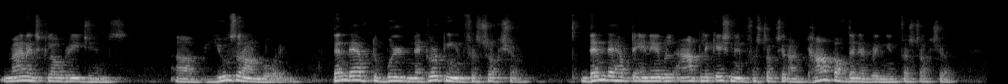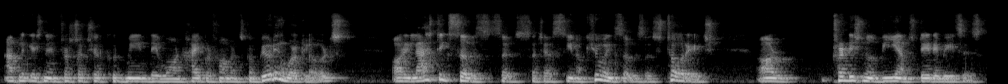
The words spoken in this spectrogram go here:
manage cloud regions, uh, user onboarding. Then they have to build networking infrastructure. Then they have to enable application infrastructure on top of the networking infrastructure. application infrastructure could mean they want high performance computing workloads or elastic services such as you know queuing services, storage, or traditional VMs databases.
